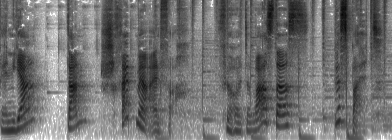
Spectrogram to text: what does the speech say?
Wenn ja, dann schreib mir einfach. Für heute war's das. Bis bald.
